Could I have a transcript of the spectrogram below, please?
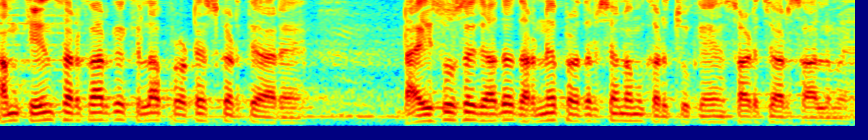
हम केंद्र सरकार के खिलाफ प्रोटेस्ट करते आ रहे हैं। ढाई सौ से ज़्यादा धरने प्रदर्शन हम कर चुके हैं साढ़े चार साल में।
